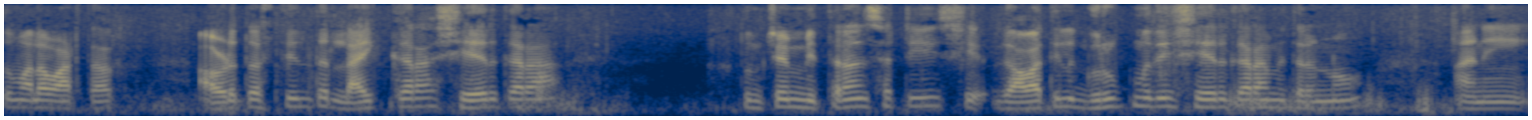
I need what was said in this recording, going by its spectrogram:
तुम्हाला वाटतात. आवडत असतील तर लाईक करा शेअर करा. तुमच्या मित्रांसाठी शे गावातील ग्रुपमध्ये शेअर करा मित्रांनो. आणि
